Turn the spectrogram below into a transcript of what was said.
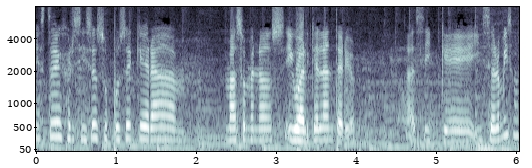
Este ejercicio supuse que era más o menos igual que el anterior, así que hice lo mismo.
